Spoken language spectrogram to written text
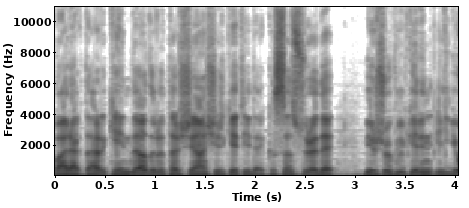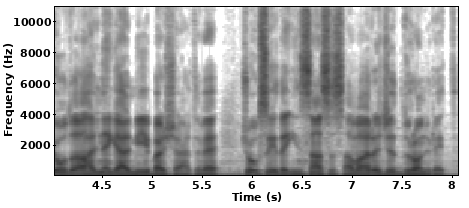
Bayraktar kendi adını taşıyan şirketiyle kısa sürede birçok ülkenin ilgi odağı haline gelmeyi başardı ve çok sayıda insansız hava aracı drone üretti.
